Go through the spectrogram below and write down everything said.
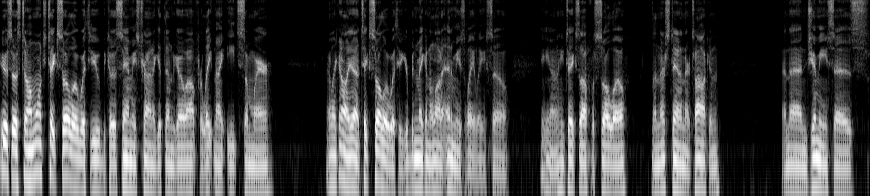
Usos tell him, why don't you take Solo with you because Sami's trying to get them to go out for late night eats somewhere. They're like, oh yeah, take Solo with you. You've been making a lot of enemies lately. So, you know, he takes off with Solo. Then they're standing there talking. And then Jimmy says,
